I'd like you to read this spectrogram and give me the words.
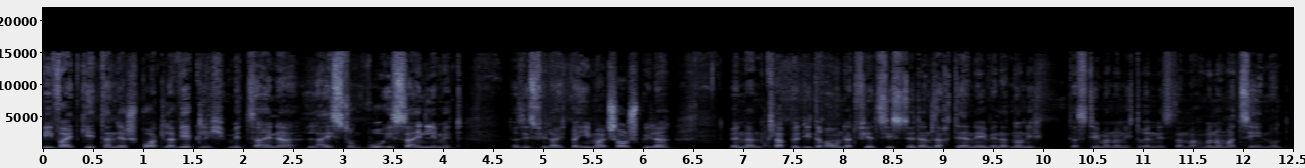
wie weit geht dann der Sportler wirklich mit seiner Leistung? Wo ist sein Limit? Das ist vielleicht bei ihm als Schauspieler, wenn dann Klappe die 340. dann sagt der, nee, wenn das noch nicht, das Thema noch nicht drin ist, dann machen wir nochmal 10. Und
